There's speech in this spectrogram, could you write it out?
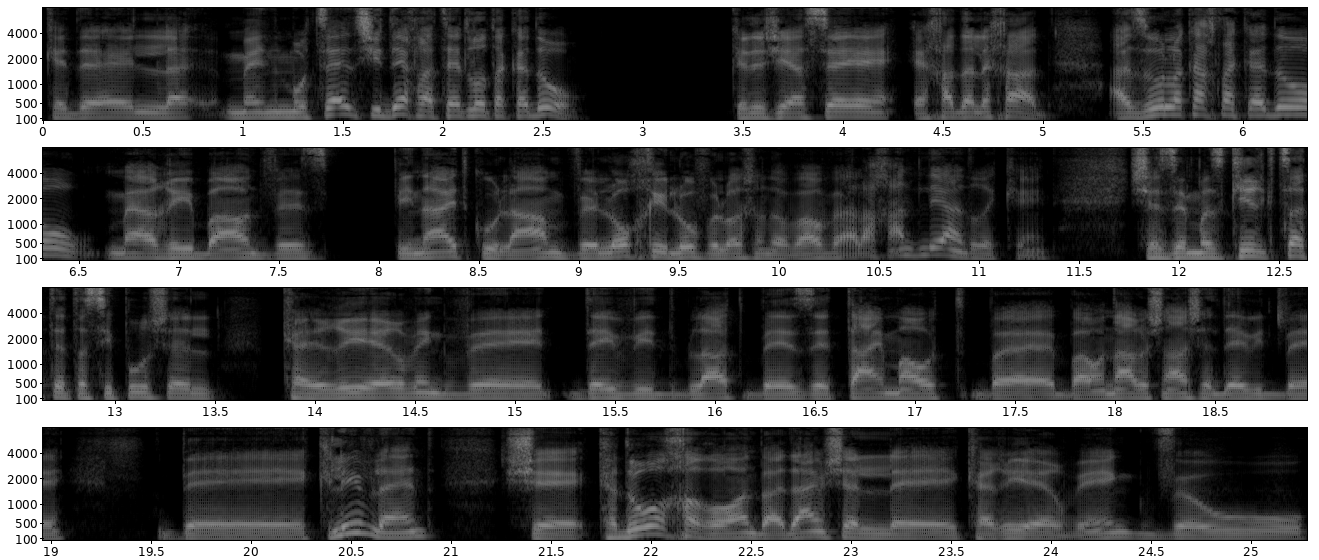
כדי, מוצא איזושהי דרך לתת לו את הכדור. כדי שיעשה אחד על אחד. אז הוא לקח את הכדור מהריבאונד ופינה את כולם, ולא חילוף ולא שום דבר, והלך עד ליאנדרי קיין. שזה מזכיר קצת את הסיפור של קיירי אירווינג ודייוויד בלאט באיזה טיים-אאוט בעונה הראשונה של דיוויד ב... בקליבלנד, שכדור אחרון בידיים של אה, קיירי אירווינג, והוא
